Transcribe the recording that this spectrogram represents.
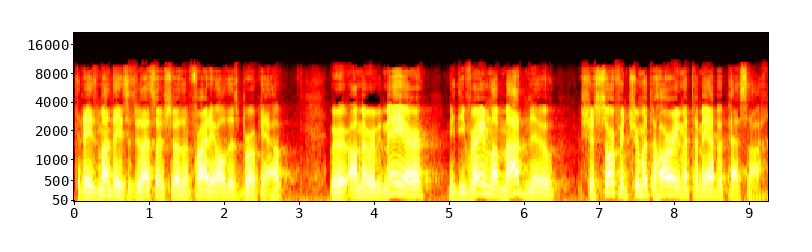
Today is Monday, since we last saw each other on Friday, all this broke out. Amar Rabbi Meir, midivreim lamadnu, shesorfin truma tahari matamea bepesach.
